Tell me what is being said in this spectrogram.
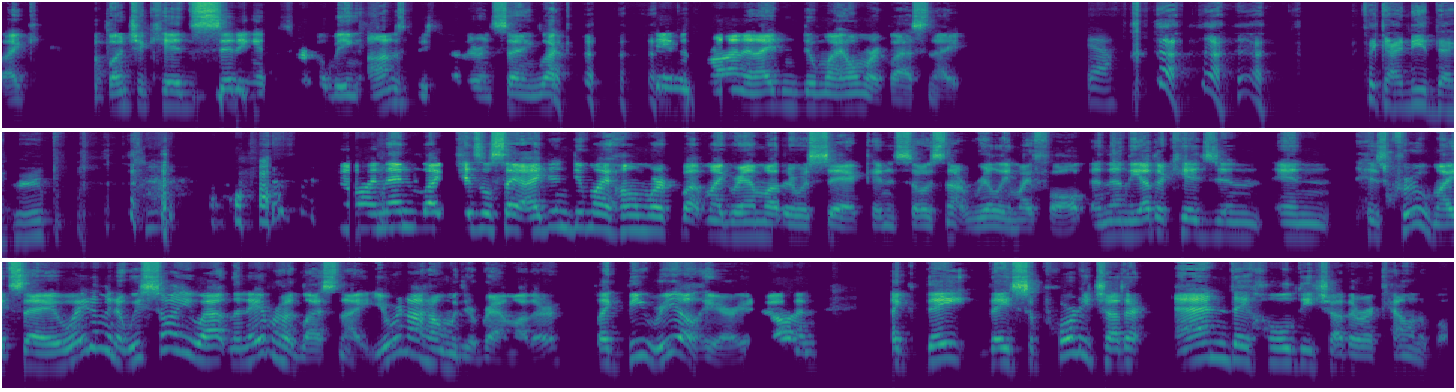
like a bunch of kids sitting in a circle being honest with each other and saying, Look, my name is Ron and I didn't do my homework last night. Yeah. I think I need that group. Know, and then like kids will say, I didn't do my homework, but my grandmother was sick, and so it's not really my fault. And then the other kids in in his crew might say, Wait a minute, we saw you out in the neighborhood last night. You were not home with your grandmother. Like, be real here, you know. And like they they support each other and they hold each other accountable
